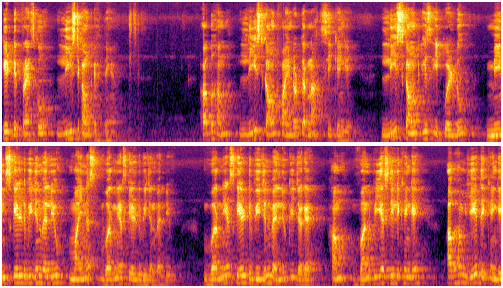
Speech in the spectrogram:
के डिफरेंस को लीस्ट काउंट कहते हैं। अब हम लीस्ट काउंट फाइंड आउट करना सीखेंगे। Least count is equal to main scale division value minus vernier scale division value vernier scale division value की जगह हम वन डी लिखेंगे। अब हम ये देखेंगे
